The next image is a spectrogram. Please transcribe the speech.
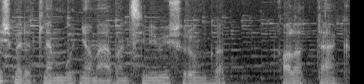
Ismeretlen Múlt nyomában című műsorunkat hallották.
